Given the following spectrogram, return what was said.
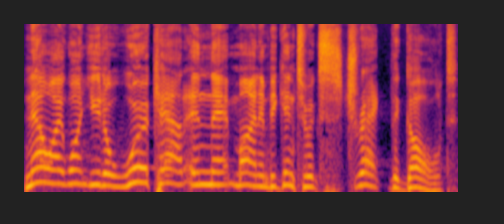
Now I want you to work out in that mine and begin to extract the gold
